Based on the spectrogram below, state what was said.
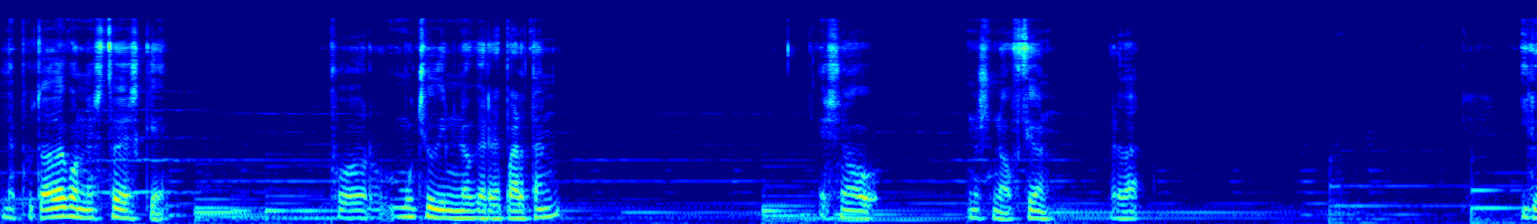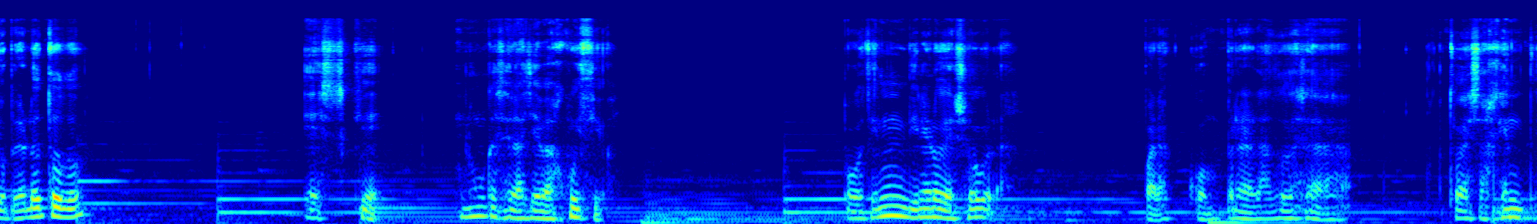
La putada con esto es que por mucho dinero que repartan, eso no es una opción, ¿verdad? Y lo peor de todo es que nunca se las lleva a juicio. Porque tienen dinero de sobra para comprar a toda esa, gente.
